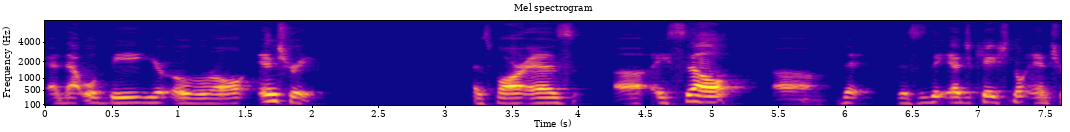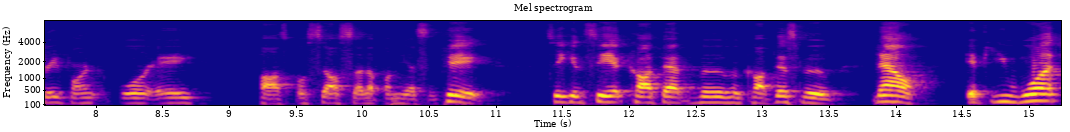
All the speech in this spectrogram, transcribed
and that will be your overall entry as far as uh, a sell. Uh, that this is the educational entry for for a possible sell setup on the S&P. So you can see it caught that move and caught this move. Now, if you want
